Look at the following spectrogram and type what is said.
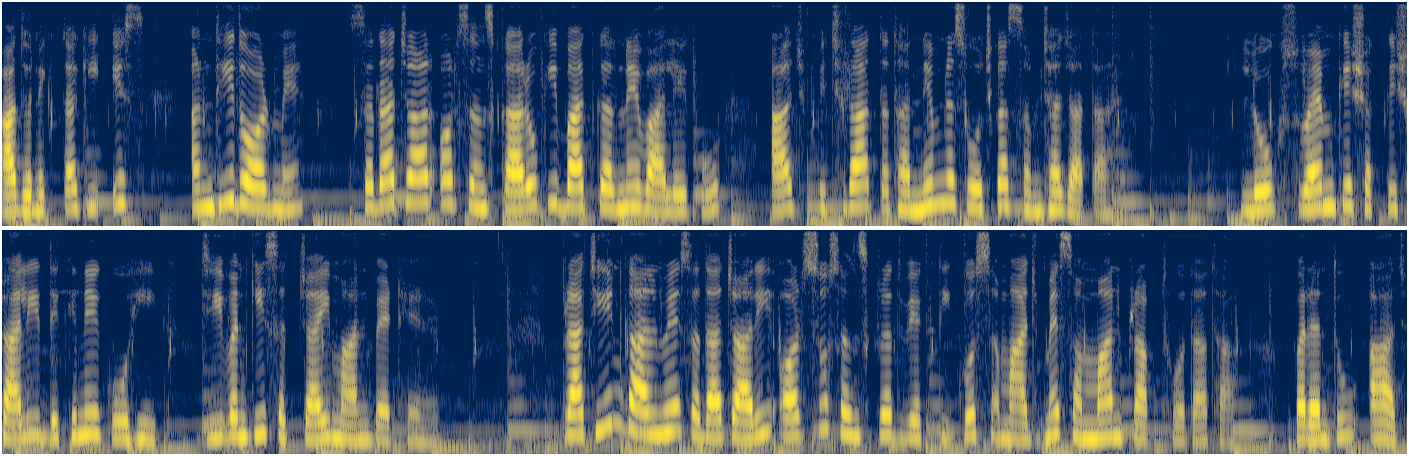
आधुनिकता की इस अंधी दौर में सदाचार और संस्कारों की बात करने वाले को आज पिछड़ा तथा निम्न सोच का समझा जाता है। लोग स्वयं के शक्तिशाली दिखने को ही जीवन की सच्चाई मान बैठे हैं। प्राचीन काल में सदाचारी और सुसंस्कृत व्यक्ति को समाज में सम्मान प्राप्त होता था, परंतु आज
